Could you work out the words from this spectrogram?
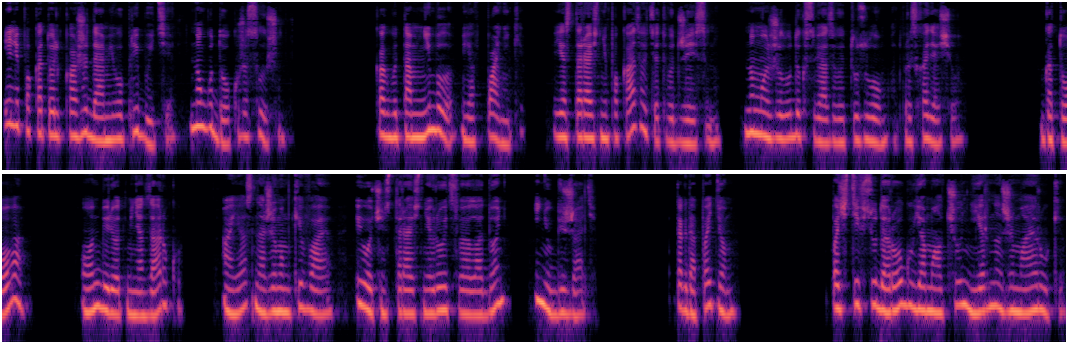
Или пока только ожидаем его прибытия, но гудок уже слышен. Как бы там ни было, я в панике. Я стараюсь не показывать этого Джейсону, но мой желудок связывает узлом от происходящего. Готово? Он берет меня за руку, а я с нажимом киваю и очень стараюсь не рвать свою ладонь и не убежать. Тогда пойдем. Почти всю дорогу я молчу, нервно сжимая руки.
